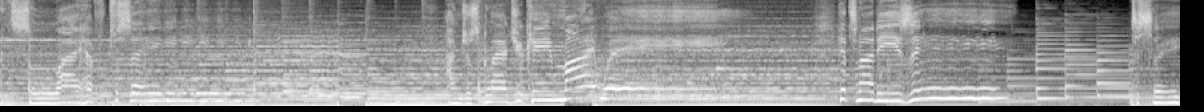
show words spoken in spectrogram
And so I have to say, I'm just glad you came my way. It's not easy to say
